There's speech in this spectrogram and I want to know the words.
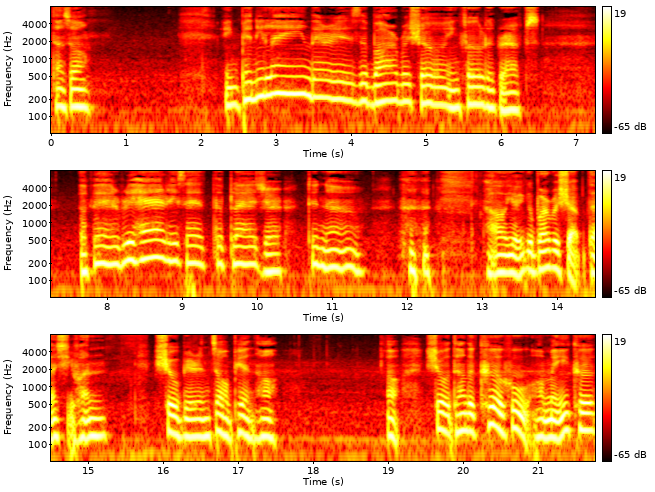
他说。In Penny Lane there is a barber showing photographs of every head he's had the pleasure to know。好，有一个 barber shop，他喜欢秀别人照片哈，哦，秀他的客户啊，每一颗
